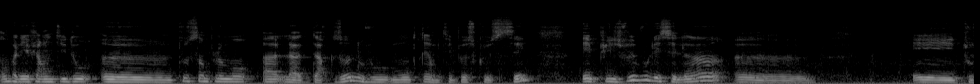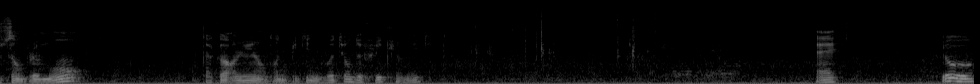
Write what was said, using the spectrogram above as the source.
On va aller faire un petit tour tout simplement à la Dark Zone, vous montrer un petit peu ce que c'est. Et puis je vais vous laisser là. Euh, et tout simplement. D'accord, lui il est en train de piquer une voiture de flic, le mec. Eh Yo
